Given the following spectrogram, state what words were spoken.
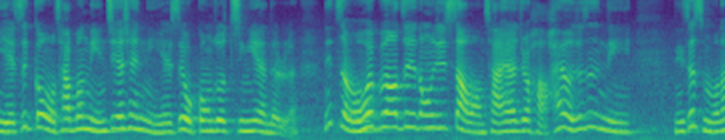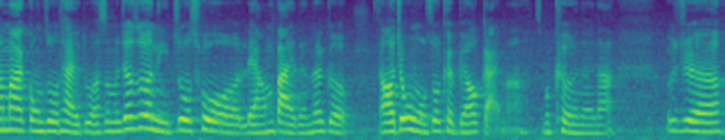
也是跟我差不多年纪，而且你也是有工作经验的人，你怎么会不知道这些东西？上网查一下就好。还有就是你。你这什么他妈工作态度啊？什么叫做你做错两百的那个，然后就问我说可以不要改吗？怎么可能啊？我就觉得，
